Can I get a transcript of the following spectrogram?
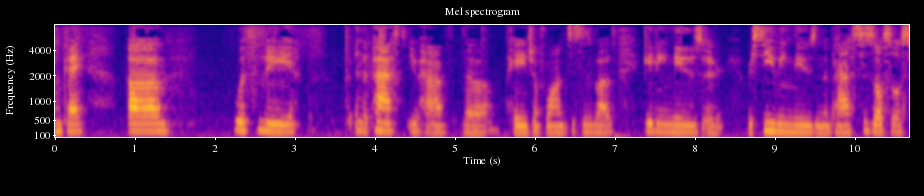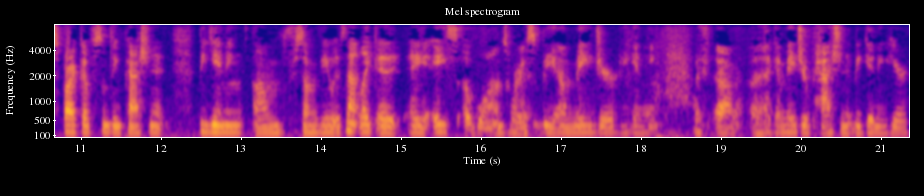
Okay. Um, with the, in the past, you have the Page of Wands. This is about getting news or receiving news in the past. This is also a spark of something passionate beginning um, for some of you. It's not like a, a ace of wands where it's be a major beginning with um, like a major passionate beginning here.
